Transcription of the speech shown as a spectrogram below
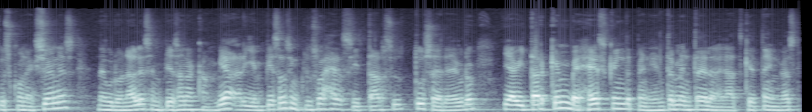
Tus conexiones neuronales empiezan a cambiar y empiezas incluso a ejercitar tu cerebro y evitar que envejezca independientemente de la edad que tengas.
